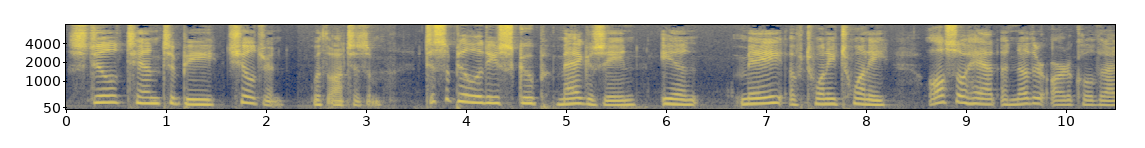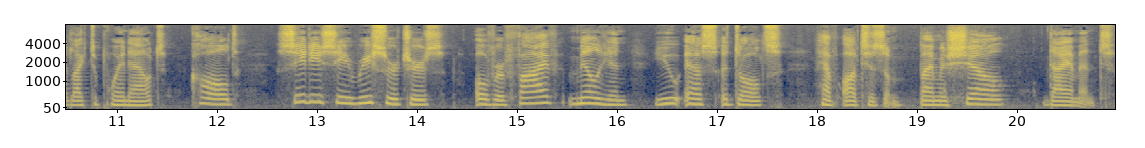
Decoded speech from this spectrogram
still tend to be children with autism. Disability Scoop magazine in May of 2020 also had another article that I'd like to point out called CDC Researchers Over 5 Million U.S. Adults Have Autism by Michelle Diament.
